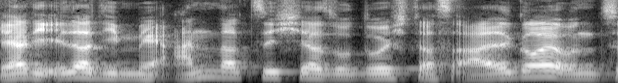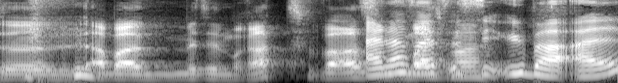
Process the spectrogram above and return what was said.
Ja, die Iller, die meandert sich ja so durch das Allgäu und äh, aber mit dem Rad war es. Einerseits manchmal, ist sie überall.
